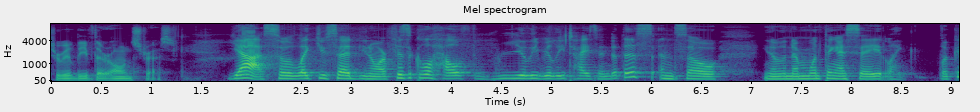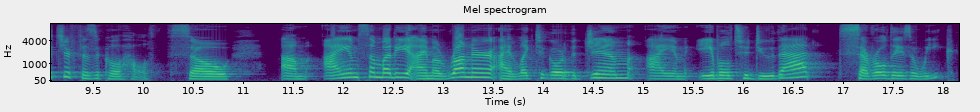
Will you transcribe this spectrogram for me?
to relieve their own stress. Yeah. So, like you said, you know, our physical health really, really ties into this. And so, you know, the number one thing I say, like, look at your physical health. So, um, I am somebody, I'm a runner. I like to go to the gym. I am able to do that several days a week.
